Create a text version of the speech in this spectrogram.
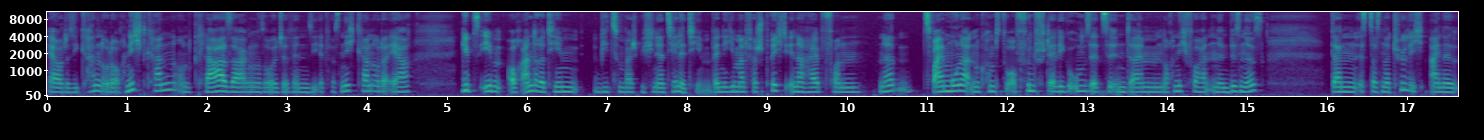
er oder sie kann oder auch nicht kann und klar sagen sollte, wenn sie etwas nicht kann oder er, gibt es eben auch andere Themen, wie zum Beispiel finanzielle Themen. Wenn dir jemand verspricht, innerhalb von ne, zwei Monaten kommst du auf fünfstellige Umsätze in deinem noch nicht vorhandenen Business, dann ist das natürlich eine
